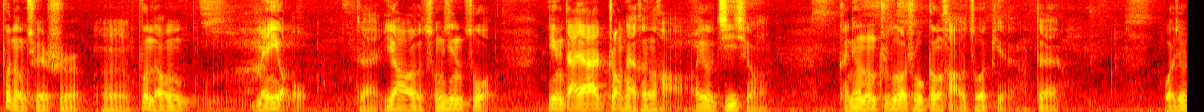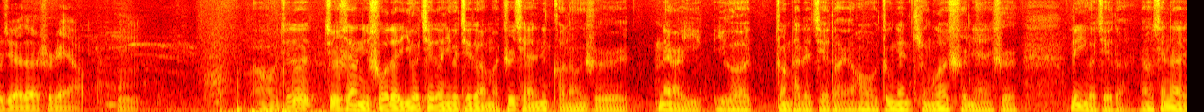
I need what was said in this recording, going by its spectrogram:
不能缺失，嗯，不能没有，对，要重新做，因为大家状态很好，也有激情，肯定能制作出更好的作品。对，我就觉得是这样。嗯，啊，我觉得就是像你说的一个阶段一个阶段嘛，之前可能是那样一一个状态的阶段，然后中间停了十年是另一个阶段，然后现在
